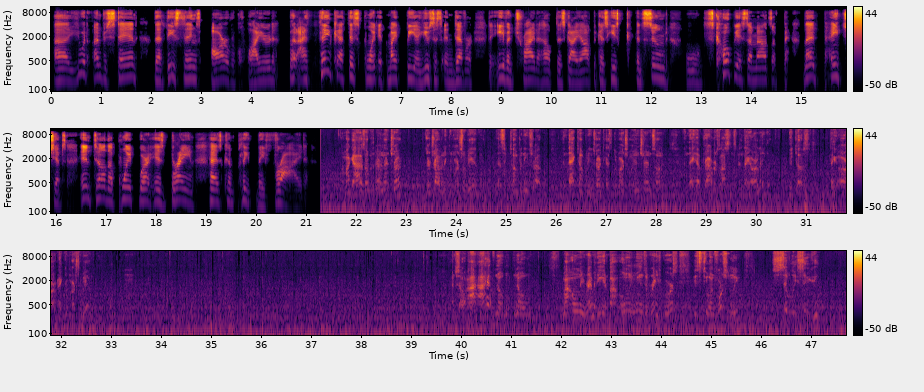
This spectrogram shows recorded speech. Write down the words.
uh, you would understand that these things are required. But I think at this point it might be a useless endeavor to even try to help this guy out because he's consumed copious amounts of lead paint chips until the point where his brain has completely fried. Are My guys over there in that truck, they're driving a commercial vehicle. That's a company truck. That company truck has commercial insurance on it, and they have driver's license, and they are legal because they are a commercial vehicle. And so I, I have no no my only remedy and my only means of recourse is to unfortunately civilly sue you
